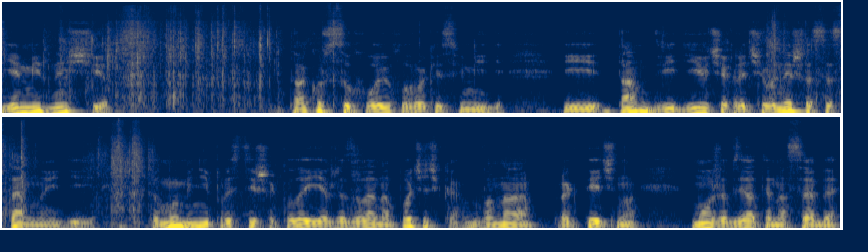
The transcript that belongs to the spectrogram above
є мідний щит також з сухою хлорокисю міді. І там дві діючих речовини ще системної дії. Тому мені простіше, коли є вже зелена почечка, вона практично може взяти на себе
